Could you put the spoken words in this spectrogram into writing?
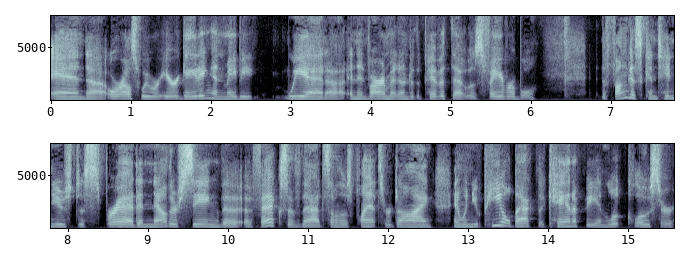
And, uh, or else we were irrigating, and maybe we had a, uh, an environment under the pivot that was favorable the fungus continues to spread and now they're seeing the effects of that. Some of those plants are dying and when you peel back the canopy and look closer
